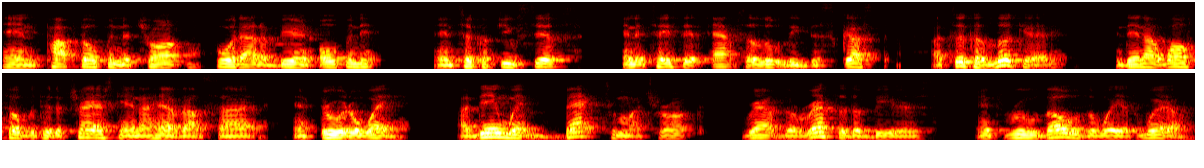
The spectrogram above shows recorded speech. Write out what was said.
and popped open the trunk, poured out a beer and opened it, and took a few sips, and it tasted absolutely disgusting. I took a look at it, and then I walked over to the trash can I have outside and threw it away. I then went back to my trunk, grabbed the rest of the beers, and threw those away as well.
